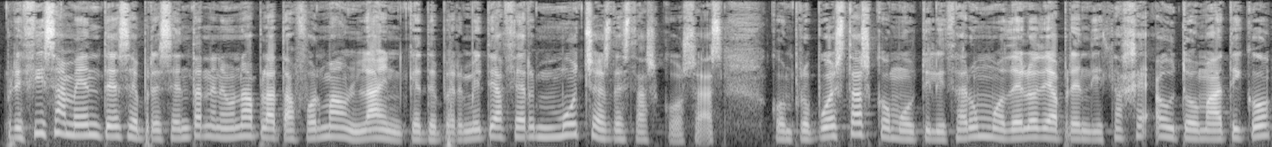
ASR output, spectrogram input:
Precisamente se presentan en una plataforma online que te permite hacer muchas de estas cosas, con propuestas como utilizar un modelo de aprendizaje automático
